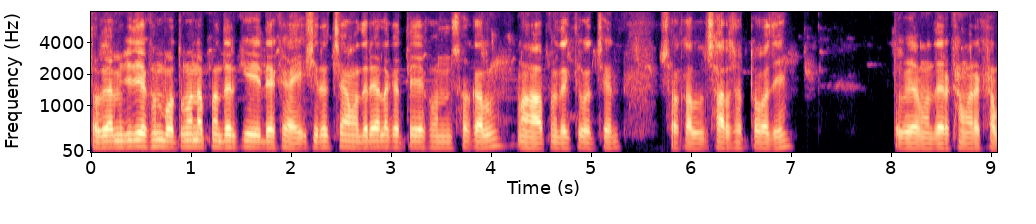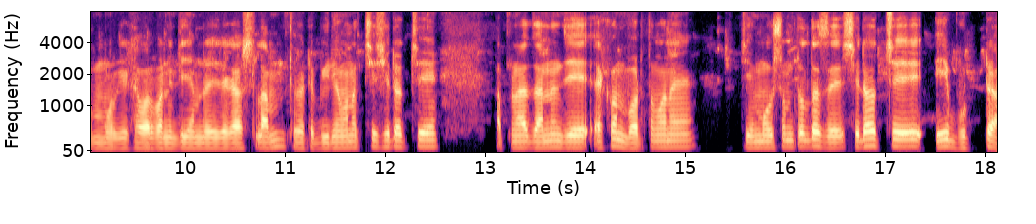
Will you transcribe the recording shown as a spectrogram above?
তবে আমি যদি এখন বর্তমানে আপনাদেরকে দেখাই, সেটা হচ্ছে আমাদের এলাকাতে এখন সকাল আপনারা দেখতে পাচ্ছেন সকাল সাড়ে সাতটা বাজে। তবে আমাদের খামারে খাব মুরগি খাবার পানি দিয়ে আমরা এই জায়গায় আসলাম। তো একটা ভিডিও বানাচ্ছি, সেটা হচ্ছে আপনারা জানেন যে এখন বর্তমানে যে মৌসুম চলতেছে, সেটা হচ্ছে এই ভুট্টা।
